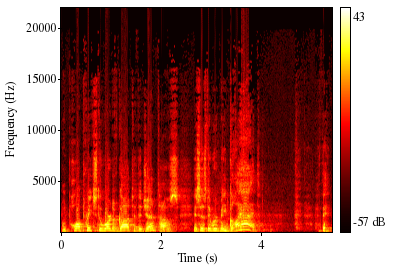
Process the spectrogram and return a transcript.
When Paul preached the word of God to the Gentiles, it says they were made glad. They,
